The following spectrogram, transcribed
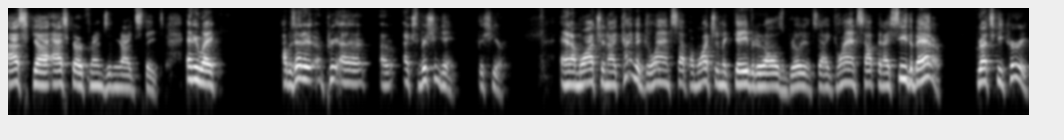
ask uh, ask our friends in the United States. Anyway, I was at a, pre, uh, a exhibition game this year, and I'm watching. I kind of glance up. I'm watching McDavid at all his brilliance. I glance up and I see the banner, Gretzky Kurri,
